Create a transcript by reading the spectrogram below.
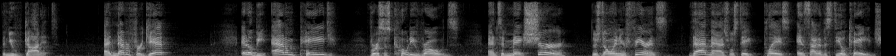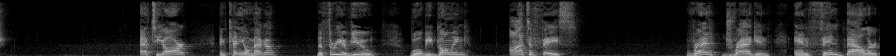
Then you've got it. And never forget, it'll be Adam Page versus Cody Rhodes. And to make sure there's no interference, that match will take place inside of a steel cage. FTR and Kenny Omega, the three of you will be going on to face Red Dragon and Finn Balor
